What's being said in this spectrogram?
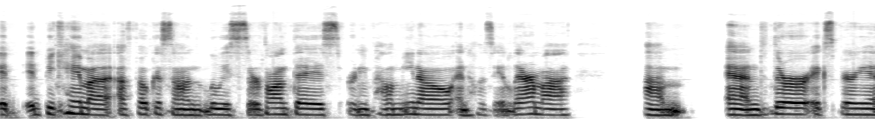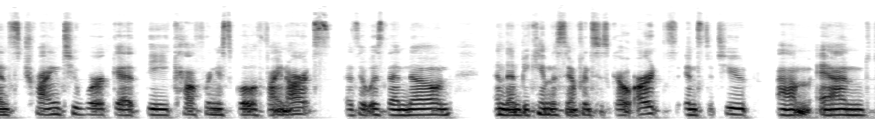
it it became a, a, focus on Luis Cervantes, Ernie Palomino, and Jose Lerma. And their experience trying to work at the California School of Fine Arts, as it was then known, and then became the San Francisco Arts Institute, um, and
